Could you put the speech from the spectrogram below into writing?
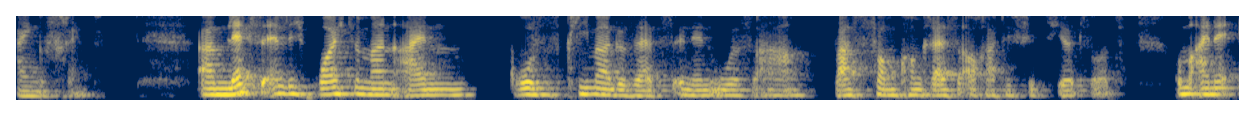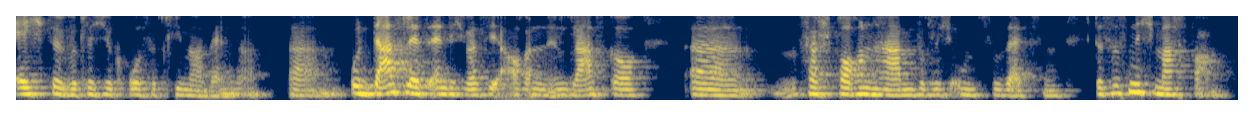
eingeschränkt. Ähm, letztendlich bräuchte man ein großes Klimagesetz in den USA, was vom Kongress auch ratifiziert wird, um eine echte, wirkliche große Klimawende. Ähm, und das letztendlich, was Sie auch in, in Glasgow äh, versprochen haben, wirklich umzusetzen. Das ist nicht machbar.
